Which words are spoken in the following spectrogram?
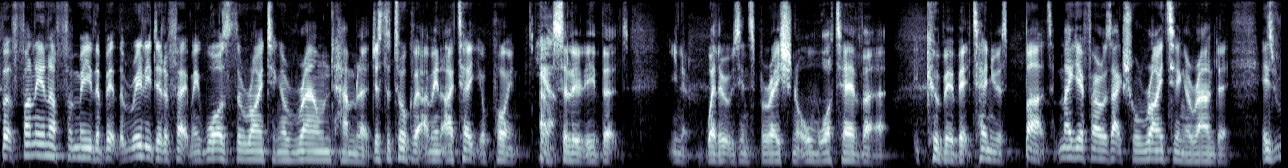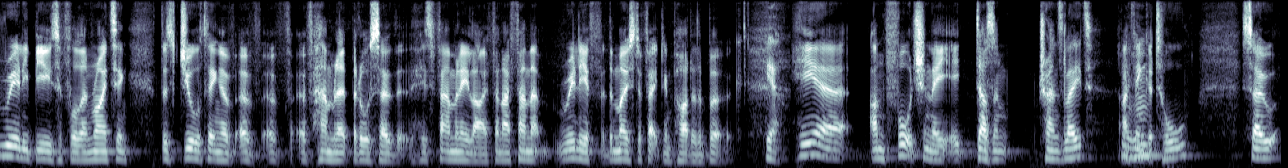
But funny enough, for me, the bit that really did affect me was the writing around Hamlet. Just to talk about, I mean, I take your point Yeah. absolutely that you know whether it was inspiration or whatever, it could be a bit tenuous. But Maggie O'Farrell's actual writing around it is really beautiful, and writing this dual thing of of, of, of Hamlet, but also the, his family life. And I found that really the most affecting part of the book. Yeah. Here, unfortunately, it doesn't translate. I think mm-hmm. at all. So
